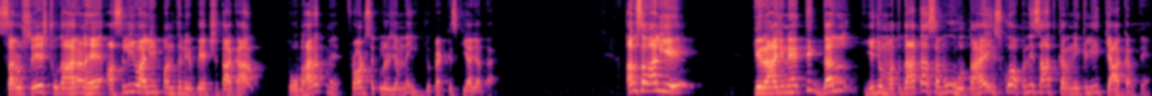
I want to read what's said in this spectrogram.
सर्वश्रेष्ठ उदाहरण है असली वाली पंथ निरपेक्षता का तो वो भारत में फ्रॉड सेकुलरिज्म नहीं, जो प्रैक्टिस किया जाता है। अब सवाल ये कि राजनीतिक दल, ये जो मतदाता समूह होता है, इसको अपने साथ करने के लिए क्या करते हैं?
